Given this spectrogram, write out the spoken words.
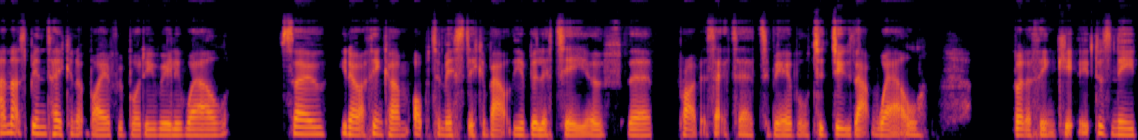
And that's been taken up by everybody really well. So, you know, I think I'm optimistic about the ability of the private sector to be able to do that well but I think it, it, does need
